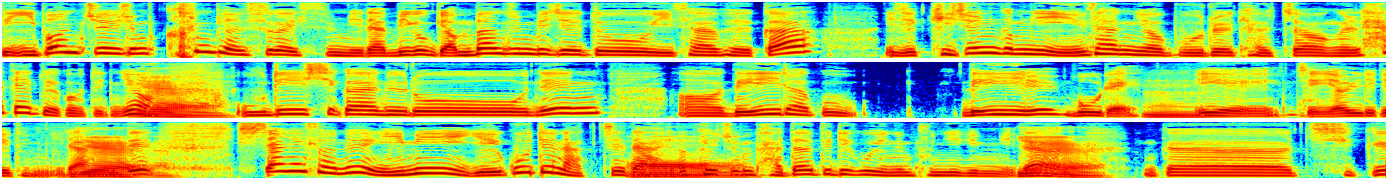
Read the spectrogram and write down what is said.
이번 주에 좀 큰 변수가 있습니다. 미국 연방준비제도 이사회가 이제 기준금리 인상 여부를 결정을 하게 되거든요. 예. 우리 시간으로는 어 내일하고 내일 모레 음. 예 이제 열리게 됩니다. 예. 근데 시장에서는 이미 예고된 악재다 어. 이렇게 좀 받아들이고 있는 분위기입니다. 예. 그러니까 지금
